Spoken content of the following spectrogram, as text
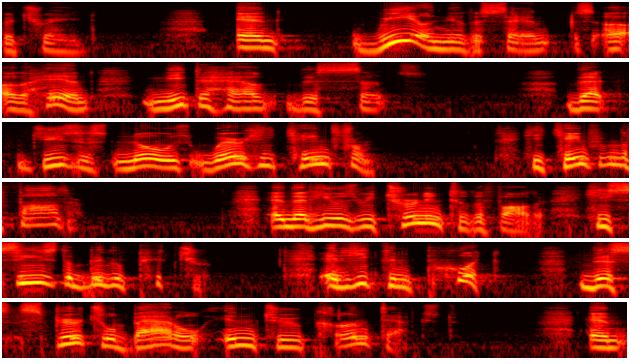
betrayed? And we, on the other, hand, uh, other hand, need to have this sense that Jesus knows where he came from. He came from the Father. And that he was returning to the Father. He sees the bigger picture. And he can put this spiritual battle into context. And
